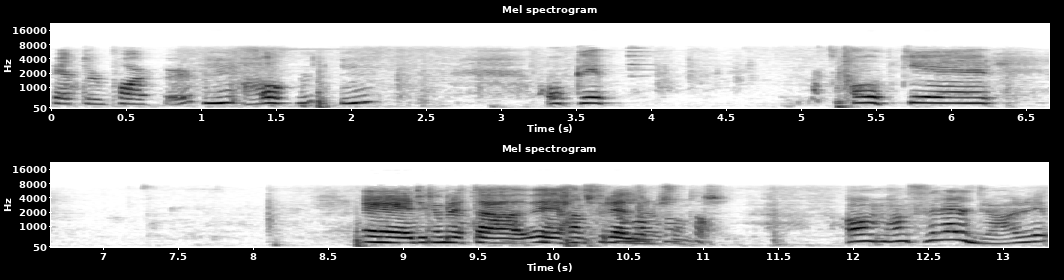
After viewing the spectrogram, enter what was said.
Peter Parker. Mm, och, mm, Och... eh, Och... eh, eh, du kan berätta eh, hans föräldrar och sånt. Ja, hans föräldrar,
